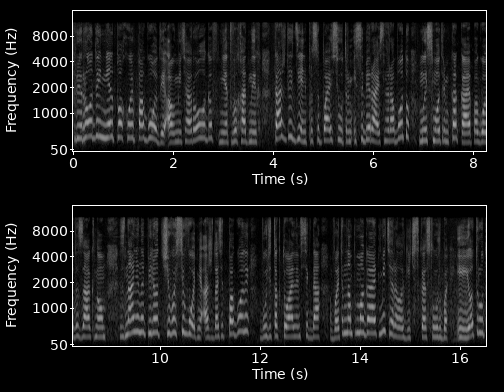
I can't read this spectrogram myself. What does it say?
природы нет плохой погоды, а у метеорологов нет выходных. Каждый день, просыпаясь утром и собираясь на работу, мы смотрим, какая погода за окном. Знание наперед, чего сегодня ожидать от погоды, будет актуальным всегда. В этом нам помогает метеорологическая служба, и ее труд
